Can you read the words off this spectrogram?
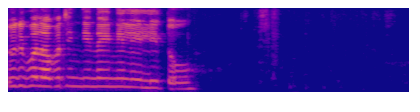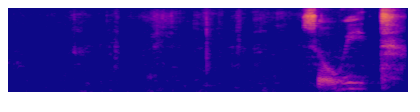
So, di ba dapat hindi na inilili to? So, wait.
